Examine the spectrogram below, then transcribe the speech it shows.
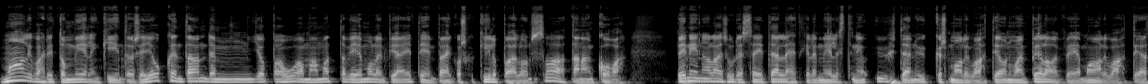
Maalivahdit on mielenkiintoisia. Joukkojen tandem jopa huomaamatta vie molempia eteenpäin, koska kilpailu on saatanan kova. Benin alaisuudessa ei tällä hetkellä mielestäni ole yhtään ykkösmaalivahtia, on vain pelaavia maalivahtia.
